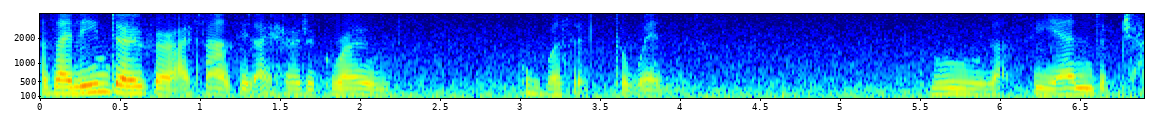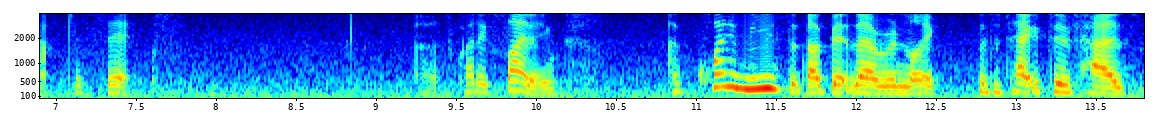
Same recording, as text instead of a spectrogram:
As I leaned over, I fancied I heard a groan. Or was it the wind? Ooh, that's the end of chapter six. Uh, it's quite exciting. I'm quite amused at that bit there when like the detective has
